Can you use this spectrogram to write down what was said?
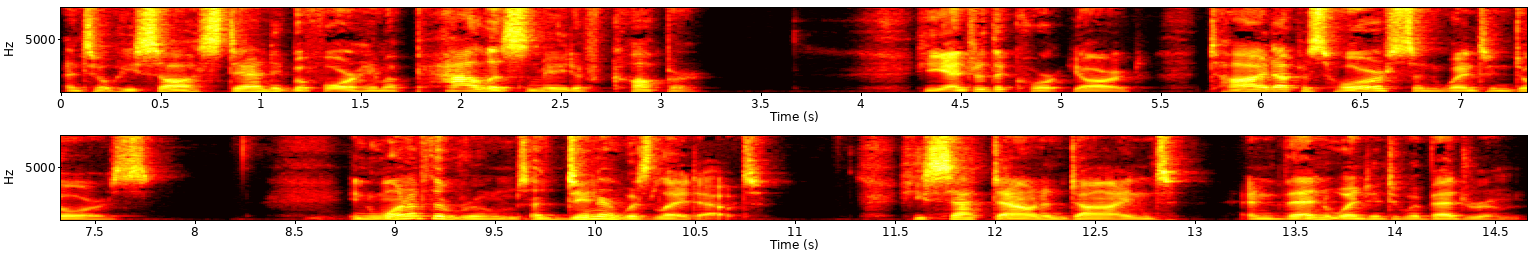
until he saw standing before him a palace made of copper. He entered the courtyard, tied up his horse, and went indoors. In one of the rooms a dinner was laid out. He sat down and dined, and then went into a bedroom.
